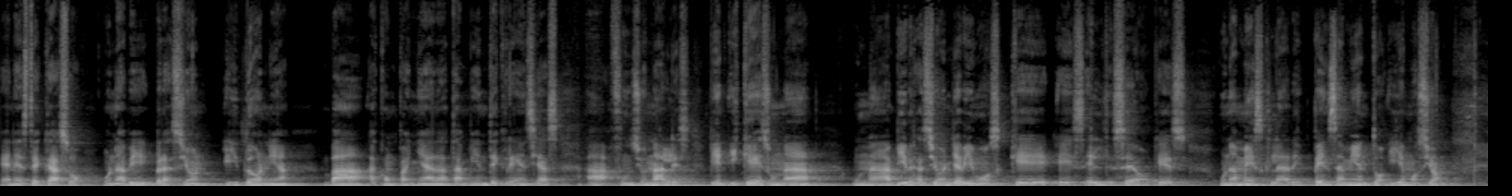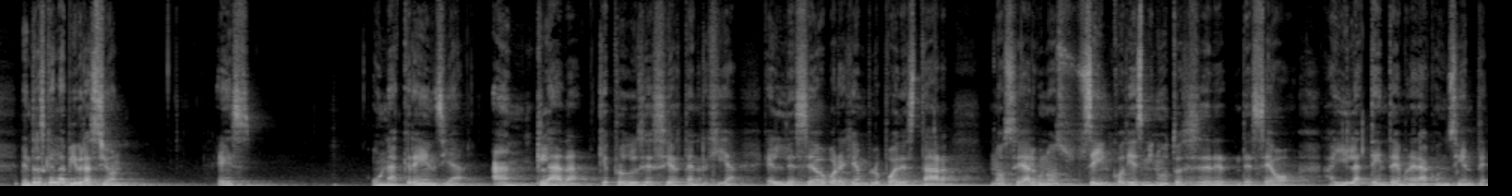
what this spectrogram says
En este caso, una vibración idónea va acompañada también de creencias ah, funcionales. Bien, ¿y qué es una, una vibración? Ya vimos qué es el deseo, que es una mezcla de pensamiento y emoción. Mientras que la vibración es una creencia anclada que produce cierta energía. El deseo, por ejemplo, puede estar no sé, algunos 5 o 10 minutos ese deseo ahí latente de manera consciente,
